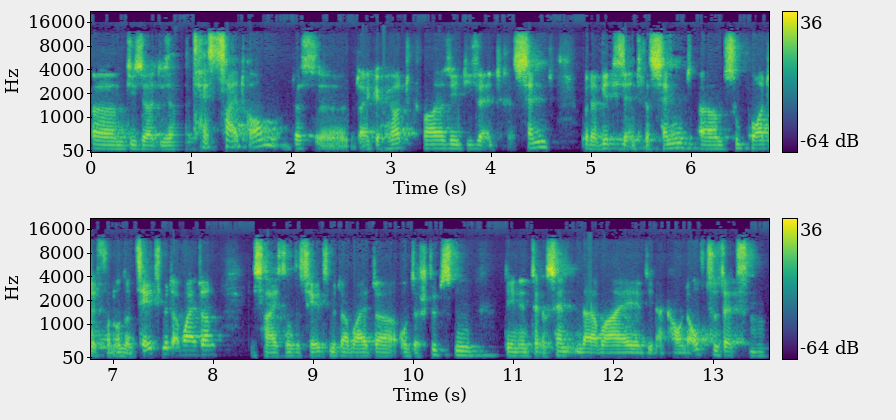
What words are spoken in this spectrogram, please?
ähm, dieser, dieser Testzeitraum, das, äh, da gehört quasi dieser Interessent oder wird dieser Interessent ähm, supported von unseren Sales-Mitarbeitern. Das heißt, unsere Sales-Mitarbeiter unterstützen den Interessenten dabei, den Account aufzusetzen,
